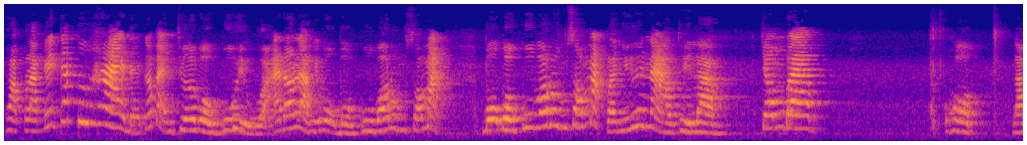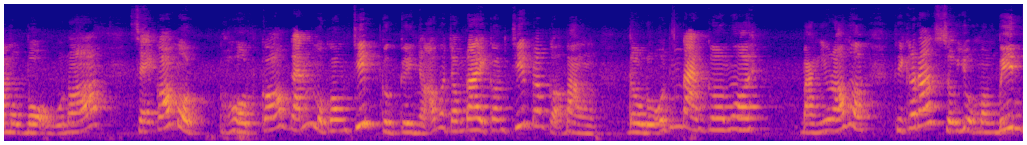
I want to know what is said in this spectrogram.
Hoặc là cái cách thứ hai để các bạn chơi bầu cua hiệu quả đó là cái bộ bầu cua báo rung sáu mặt. Bộ bầu cua báo rung sáu mặt là như thế nào thì làm trong ba hộp là một bộ của nó sẽ có một hộp có gắn một con chip cực kỳ nhỏ vào trong đây. Con chip nó cỡ bằng đầu đũa chúng ta ăn cơm thôi bằng nhiêu đó thôi. Thì cái đó sử dụng bằng pin.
